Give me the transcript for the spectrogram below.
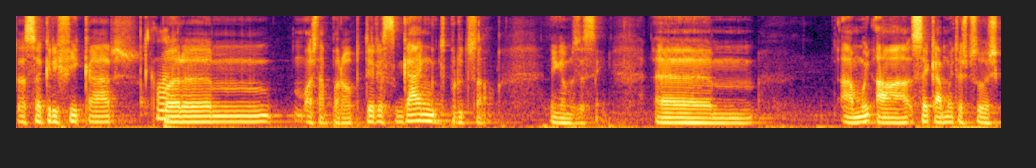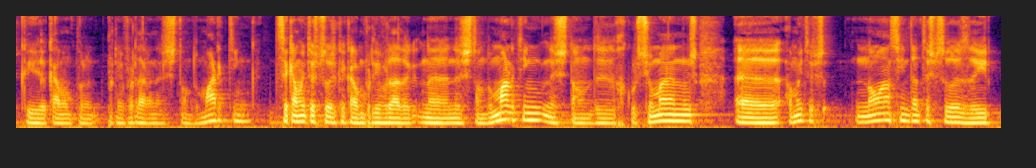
a, a sacrificar claro. para, hum, está, para obter esse ganho de produção, digamos assim. Um, há, há, sei que há muitas pessoas que acabam por, por enverdar na gestão do marketing, sei que há muitas pessoas que acabam por enverdar na, na gestão do marketing, na gestão de recursos humanos, uh, há muitas, não há assim tantas pessoas a ir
